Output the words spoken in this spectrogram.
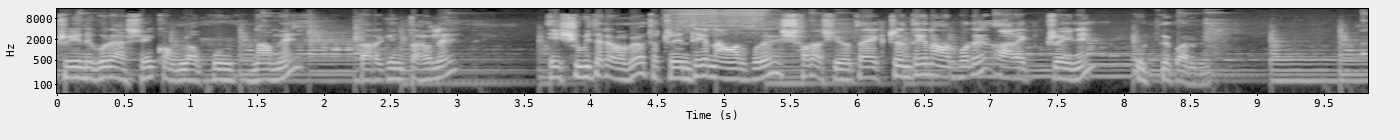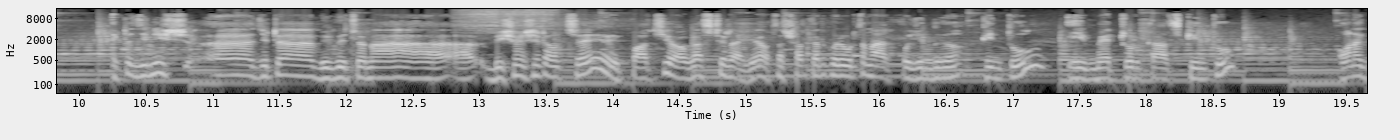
ট্রেনে করে আসে কমলাপুর নামে। তারা কিন্তু তাহলে এই সুবিধাটা পাবে, অর্থাৎ ট্রেন থেকে নামার পরে সরাসরি, অর্থাৎ এক ট্রেন থেকে নামার পরে আর এক ট্রেনে উঠতে পারবে। একটা জিনিস যেটা বিবেচনা বিষয় সেটা হচ্ছে পাঁচই অগাস্টের আগে, অর্থাৎ সরকার পরিবর্তন আগ পর্যন্ত কিন্তু এই মেট্রোর কাজ কিন্তু অনেক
